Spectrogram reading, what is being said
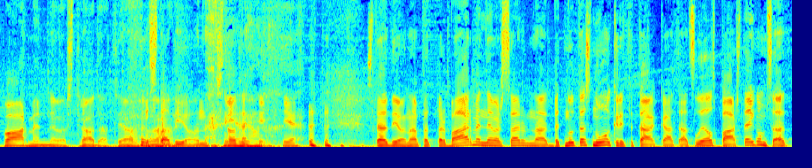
bārmeni nevar strādāt. Jā, Stadionā. Stadionā. Jā, jā. Stadionā pat par bārmeni nevar sarunāt, bet nu, tas nokrita tā kā tāds liels pārsteigums. At,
